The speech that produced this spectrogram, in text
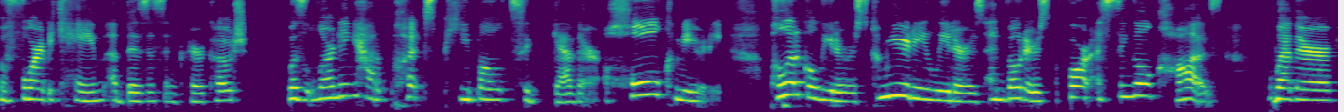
before I became a business and career coach was learning how to put people together, a whole community, political leaders, community leaders, and voters for a single cause, whether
